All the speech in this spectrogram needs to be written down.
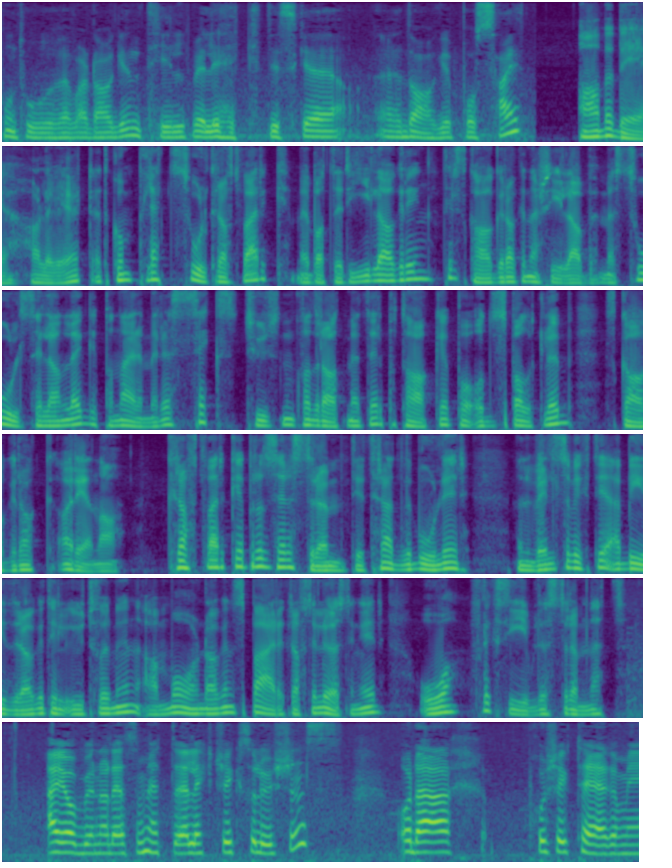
kontorhverdagen til veldig hektiske eh, dager på site. ABB har levert et komplett solkraftverk med batterilagring til Skagerrak Energilab med solcelleanlegg på nærmere 6000 kvm på taket på Odds ballklubb Skagerrak Arena. Kraftverket produserer strøm til 30 boliger, men vel så viktig er bidraget til utformingen av morgendagens bærekraftige løsninger og fleksible strømnett. Jeg jobber under det som heter Electric Solutions. Og der prosjekterer vi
